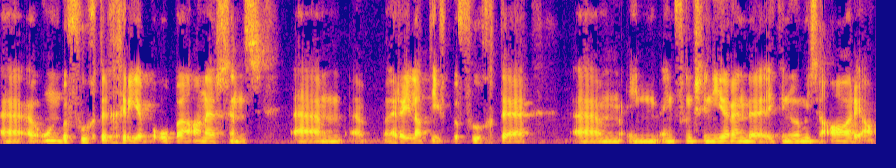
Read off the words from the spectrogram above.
'n uh, onbevoegde greep op 'n andersins ehm um, relatief bevoegde ehm um, en en funksionerende ekonomiese area.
